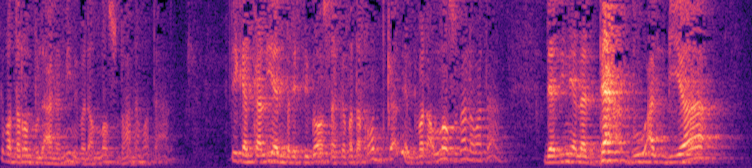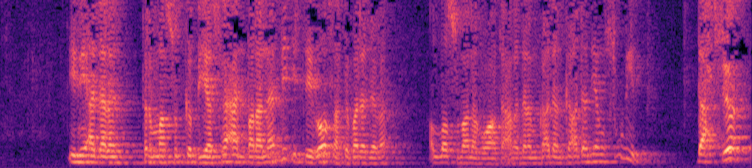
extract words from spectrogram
kepada Rabbul Alamin kepada Allah Subhanahu wa taala. Ketika kalian beristighosa kepada Rabb kalian kepada Allah Subhanahu wa taala. Dan ini adalah da'bu anbiya ini adalah termasuk kebiasaan para nabi istighosa kepada siapa? Allah Subhanahu wa taala dalam keadaan-keadaan yang sulit, dahsyat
